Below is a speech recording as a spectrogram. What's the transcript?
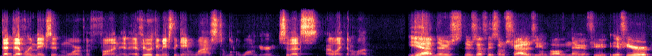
that definitely makes it more of a fun and I feel like it makes the game last a little longer. So that's I like that a lot. Yeah, and there's there's definitely some strategy involved in there. If you if you're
